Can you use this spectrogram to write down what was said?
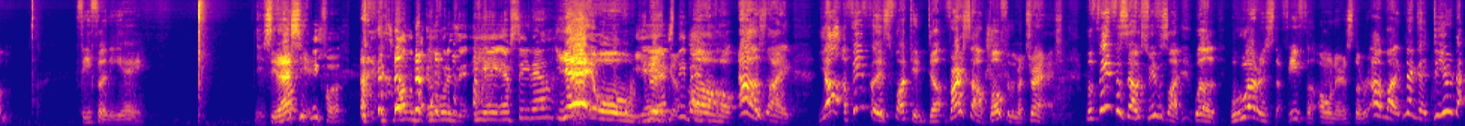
Um, FIFA and EA. You see that shit? FIFA. It's all about, what is it? EAFC now? Yeah. Oh, Yeah, nigga. FC, baby. oh, I was like, y'all, FIFA is fucking dumb. First off, both of them are trash. But FIFA sucks. FIFA's like, well, whoever is the FIFA owner is the. I'm like, nigga, do you not?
